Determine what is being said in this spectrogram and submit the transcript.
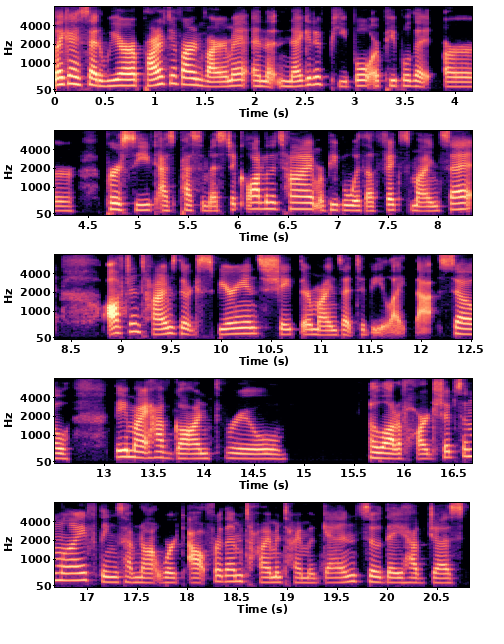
like i said we are a product of our environment and that negative people or people that are perceived as pessimistic a lot of the time or people with a fixed mindset oftentimes their experience shaped their mindset to be like that so they might have gone through a lot of hardships in life. Things have not worked out for them time and time again. So they have just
